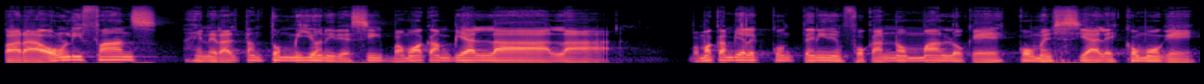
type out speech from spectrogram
para OnlyFans generar tantos millones y decir, vamos a cambiar la, vamos a cambiar el contenido, enfocarnos más en lo que es comercial. Es como que,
